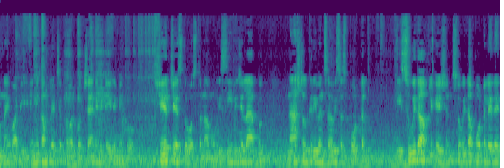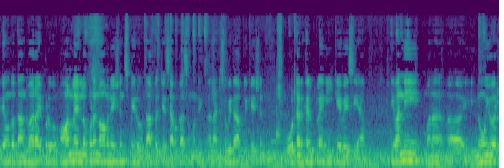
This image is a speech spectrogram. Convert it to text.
ఉన్నాయి. వాటి ఎన్ని కంప్లైంట్స్ ఇప్పటి వరకు వచ్చాయనేవి డైలీ మీకు షేర్ చేస్తూ వస్తున్నాము. ఈ cVIGIL app national grievance services portal ఈ సువిధ అప్లికేషన్ సువిధ పోర్టల్ ఏదైతే ఉందో దాని ద్వారా ఇప్పుడు ఆన్లైన్లో కూడా నామినేషన్స్ మీరు దాఖలు చేసే అవకాశం ఉంది. అలాంటి Suvidha application voter helpline e KYC app ఇవన్నీ మన నో యువర్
